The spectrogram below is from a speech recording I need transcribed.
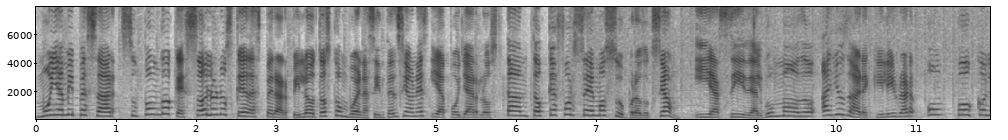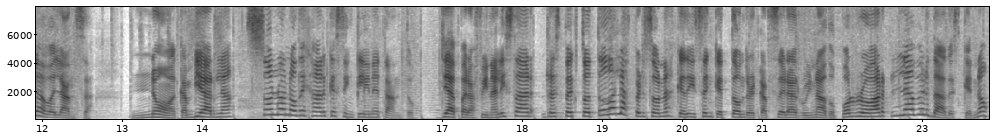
Muy a mi pesar, supongo que solo nos queda esperar pilotos con buenas intenciones y apoyarlos tanto que forcemos su producción. Y así de algún modo ayudar a equilibrar un poco la balanza. No a cambiarla, solo a no dejar que se incline tanto. Ya para finalizar, respecto a todas las personas que dicen que Thundercats será arruinado por Roar, la verdad es que no.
